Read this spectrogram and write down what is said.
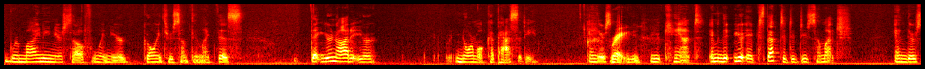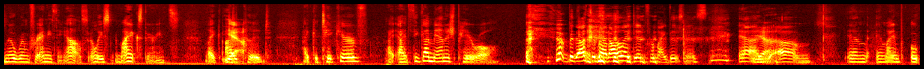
reminding yourself when you're going through something like this that you're not at your normal capacity. And there's no- you, you can't i mean you're expected to do so much and there's no room for anything else at least in my experience. Like Yeah. i could i could take care of i, I think i managed payroll but that's about all i did for my business. And Yeah. um, and, and my, oh,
